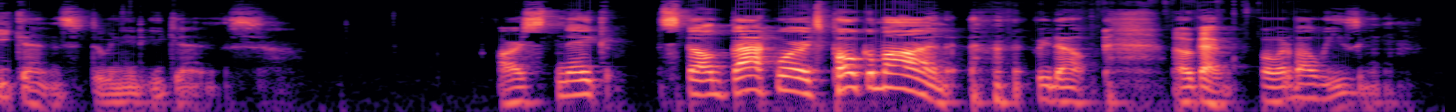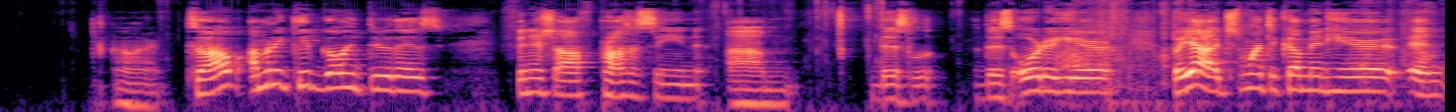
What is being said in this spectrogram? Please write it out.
Ekans. Do we need Ekans? Our snake spelled backwards. Pokemon. we don't. Okay. Well, what about Weezing? All right. So i am going to keep going through this, finish off processing um, this this order here. But yeah, I just wanted to come in here and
